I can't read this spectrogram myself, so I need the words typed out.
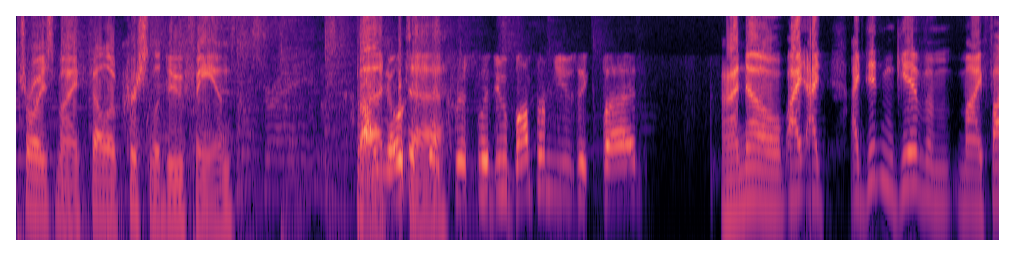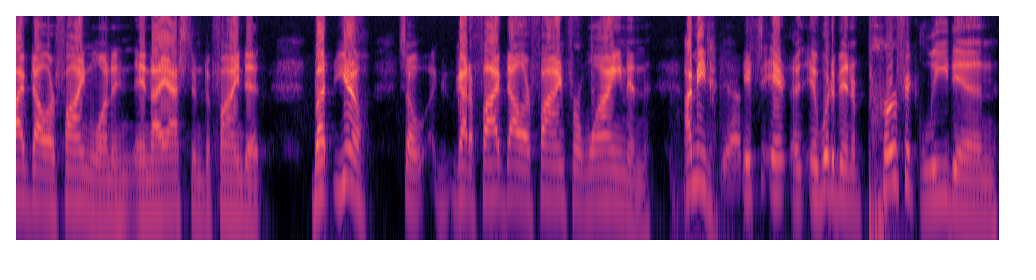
Troy's my fellow Chris Ledoux fan. But, I noticed uh, that Chris Ledoux bumper music, bud. I know. I, I, I didn't give him my five dollar fine one, and, and I asked him to find it. But you know, So got a five dollar fine for wine, and I mean, Yes. it's it. It would have been a perfect lead in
